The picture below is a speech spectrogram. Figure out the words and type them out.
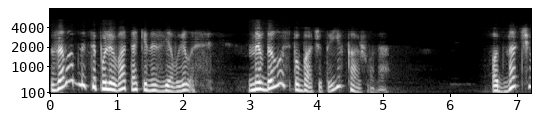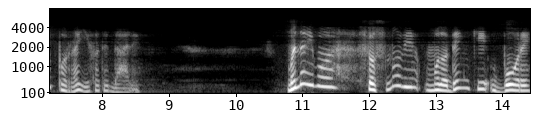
Завабниця польова так і не з'явилась. Не вдалося побачити, яка ж вона. Одначе пора їхати далі. Минаємо соснові молоденькі бори.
